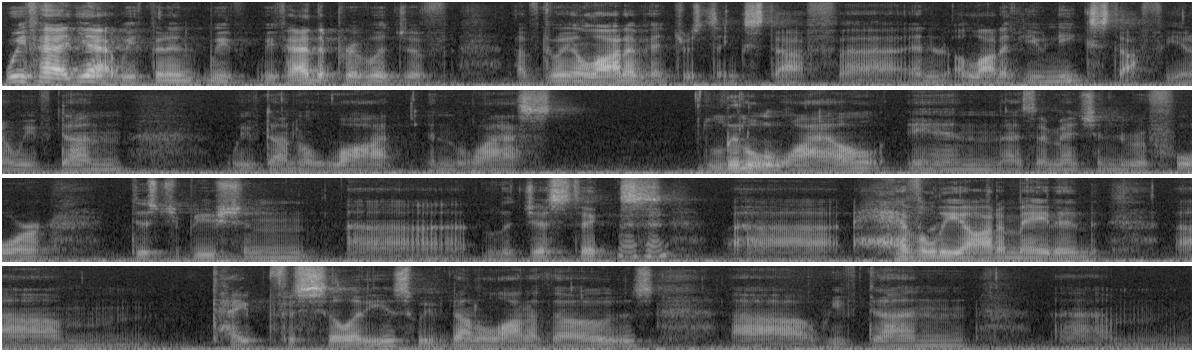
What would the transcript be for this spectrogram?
we've had yeah we've been in, we've we've had the privilege of of doing a lot of interesting stuff uh, and a lot of unique stuff. You know we've done we've done a lot in the last little while in as I mentioned before distribution uh, logistics uh, heavily automated um, type facilities. We've done a lot of those. Uh, we've done um,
